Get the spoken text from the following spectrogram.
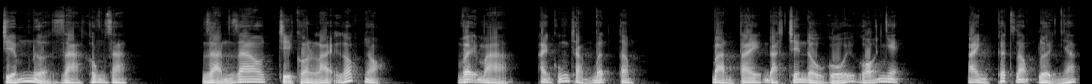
chiếm nửa giả không gian. Giản giao chỉ còn lại góc nhỏ. Vậy mà anh cũng chẳng bận tâm. Bàn tay đặt trên đầu gối gõ nhẹ. Anh cất giọng lười nhắc.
